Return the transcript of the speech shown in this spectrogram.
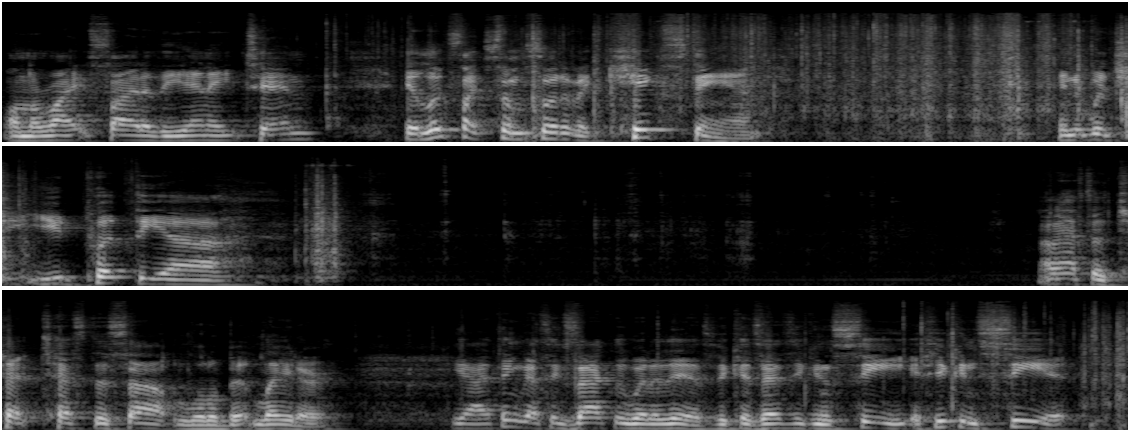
on the right side of the N810 it looks like some sort of a kickstand in which you'd put the uh, I'll have to check test this out a little bit later. Yeah I think that's exactly what it is because as you can see if you can see it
